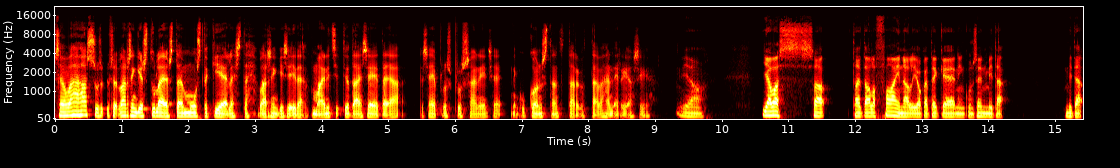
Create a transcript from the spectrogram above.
se on vähän hassu, varsinkin jos tulee jostain muusta kielestä, varsinkin siitä, kun mainitsit jotain C ja C++, niin se niin kuin constant tarkoittaa vähän eri asiaa. Joo. Javassa taitaa olla Final, joka tekee niin kuin sen, mitä, mitä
